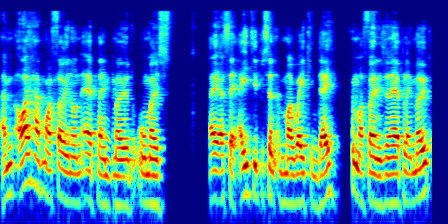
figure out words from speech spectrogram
And I have my phone on airplane mode almost, I say eighty percent of my waking day. My phone is in airplane mode,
